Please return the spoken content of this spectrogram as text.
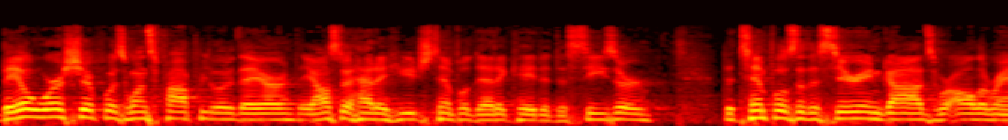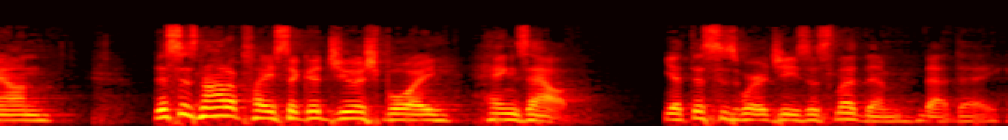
Baal worship was once popular there. They also had a huge temple dedicated to Caesar. The temples of the Syrian gods were all around. This is not a place a good Jewish boy hangs out. Yet this is where Jesus led them that day.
